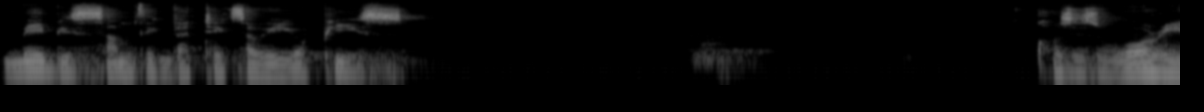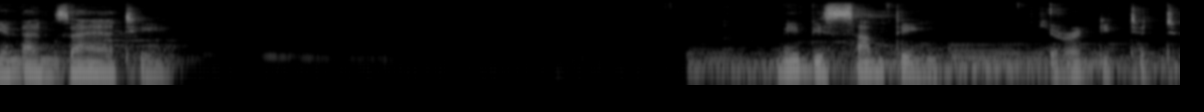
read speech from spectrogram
Maybe something that takes away your peace, causes worry and anxiety. Maybe something you're addicted to.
